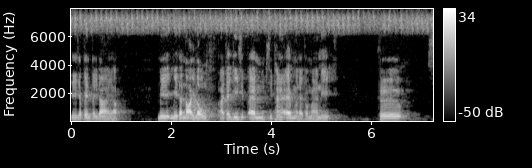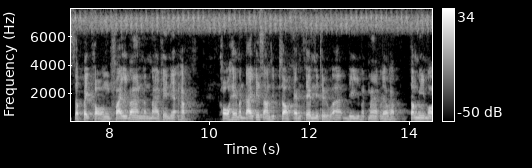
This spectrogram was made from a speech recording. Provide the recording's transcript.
ที่จะเป็นไปได้ครับ มีมีแต่น้อยลงอาจจะยี่สิบแอมสิบห้าแอมอะไรประมาณนี้ คือสเปคของไฟบ้านมันมาแค่เนี้ยครับ ขอให้มันได้แค่สามสิบสองแอมป์เต็มนี่ถือว่าดีมากๆแล้วครับ ต้องมีหมอ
